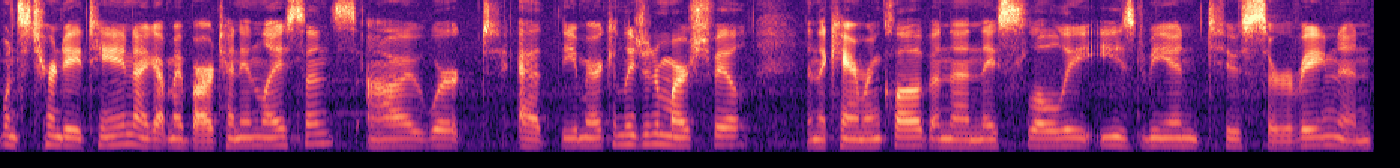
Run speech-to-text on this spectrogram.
once I turned 18, I got my bartending license. I worked at the American Legion of Marshfield and the Cameron Club, and then they slowly eased me into serving. And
